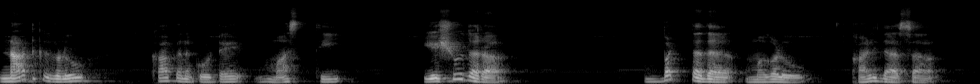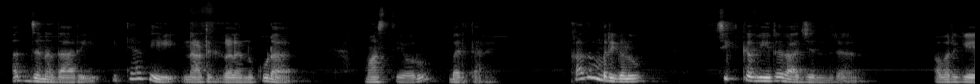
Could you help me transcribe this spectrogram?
ನಾಟಕಗಳು ಕಾಕನಕೋಟೆ, ಮಾಸ್ತಿ, ಯಶೋಧರ, ಭಟ್ಟದ ಮಗಳು ಕಾಳಿದಾಸ, ಅಜ್ಜನ ದಾರಿ ಇತ್ಯಾದಿ ನಾಟಕಗಳನ್ನು ಕೂಡ ಮಾಸ್ತಿಯವರು ಬರೀತಾರೆ. ಕಾದಂಬರಿಗಳು ಚಿಕ್ಕವೀರ ರಾಜೇಂದ್ರ ಅವರಿಗೆ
